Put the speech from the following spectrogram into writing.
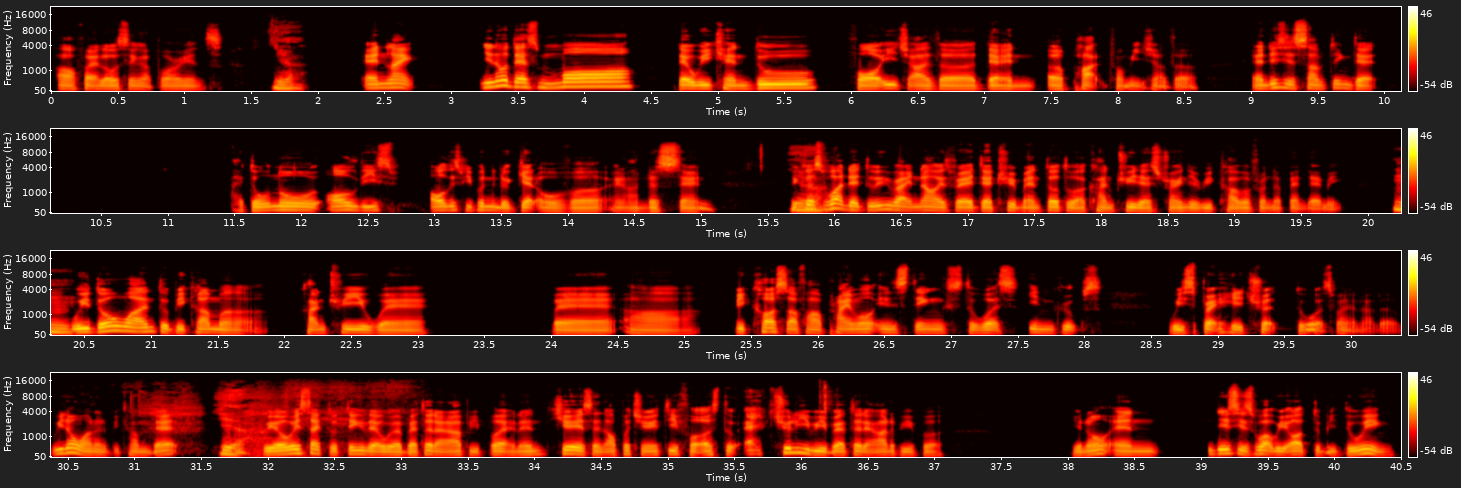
our fellow singaporeans. Yeah, and like you know there's more that we can do for each other than apart from each other. And this is something that i don't know all these all these people need to get over and understand because yeah. what they're doing right now is very detrimental to a country that's trying to recover from the pandemic Mm. we don't want to become a country where where uh because of our primal instincts towards in groups we spread hatred towards one another we don't want to become that yeah, we always like to think that we're better than other people, and then here is an opportunity for us to actually be better than other people. You know, and this is what we ought to be doing.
